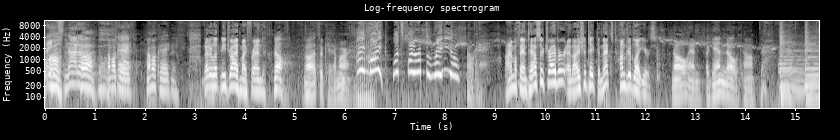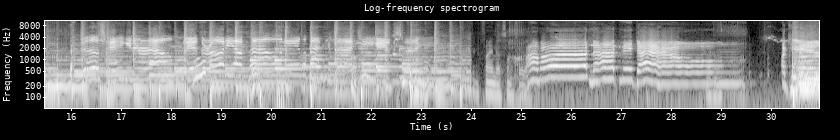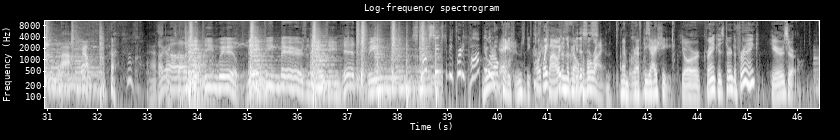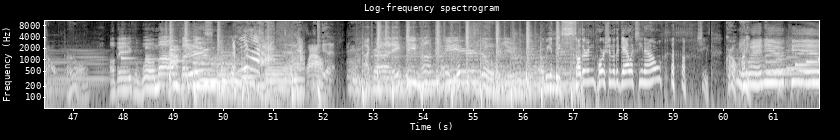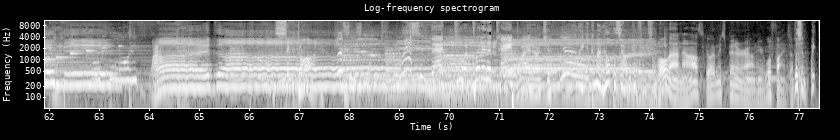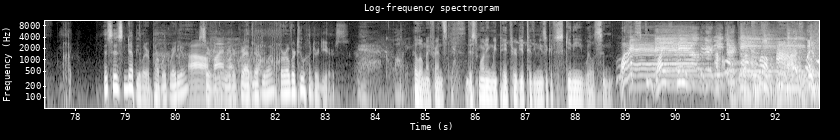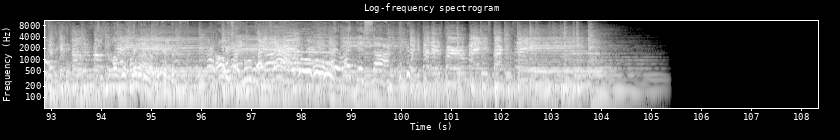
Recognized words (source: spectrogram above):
It's not a. Ah, I'm okay. cat. I'm okay. Better let me drive, my friend. No, no, that's okay. I'm all right. Hey, Mike, let's fire up the radio. Okay. I'm a fantastic driver, and I should take the next hundred light years. No, and again, no, Tom. Just hanging around with a rodeo clown in the back of my GMC. Find uh, some sort of. Mama, knock me down again. Ah, well, That I got up. 18 wheels, and 18 bears, and 18 hits of beef. stuff seems to be pretty popular. Newer occasions, the Oort Wait, Cloud wait, and the maybe Belt this of is- Orion. Member FDIC. Your crank has turned to Frank. Here's Earl. Oh, Earl, A big woman balloon. Wow. I cried 1,800 tears over you. Are we in the southern portion of the galaxy now? Jeez. Crow, honey. When you killed me, I died. Sick dog. Listen. That you would put in a tape, why don't you? Yeah. Mike, come on, help us out. We gotta find something. Hold on now. Let's go. Let me spin it around here. We'll find something. Listen, wait. This is Nebular Public Radio, Oh, serving finally. Greater Crab we go. Nebula for over 200 years. Hello, my friends. This morning we pay tribute to the music of Skinny Wilson. What? Why skinny? Public radio. You get the- oh, I like this song.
